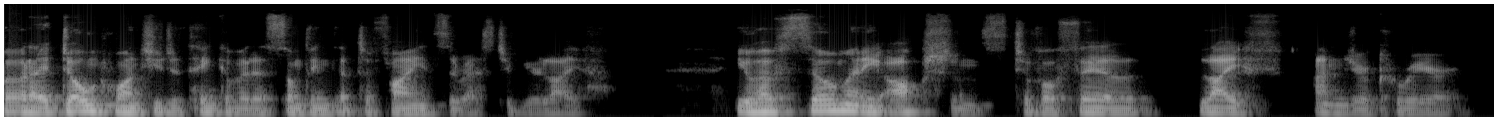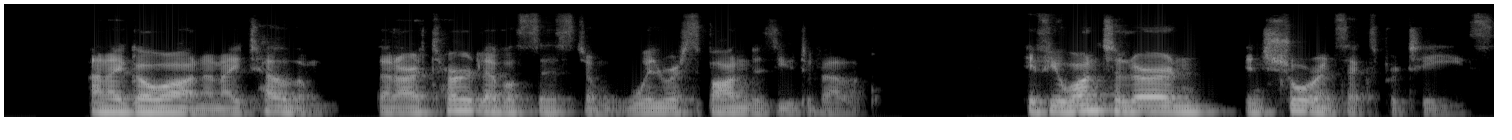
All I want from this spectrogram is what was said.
but I don't want you to think of it as something that defines the rest of your life. You have so many options to fulfill life and your career. And I go on and I tell them that our third level system will respond as you develop. If you want to learn insurance expertise,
